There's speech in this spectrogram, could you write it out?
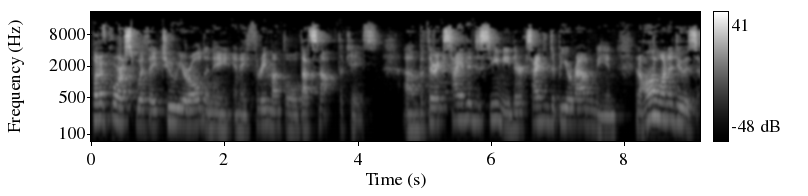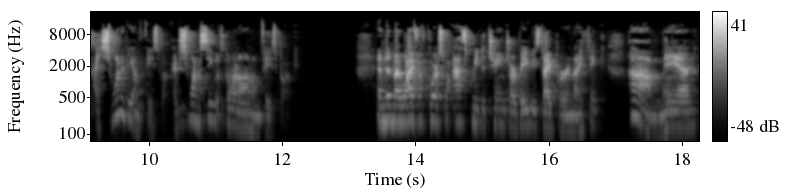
But of course, with a two year old and a, and a three month old, that's not the case. Um, but they're excited to see me. They're excited to be around me. And, and all I want to do is, I just want to be on Facebook. I just want to see what's going on on Facebook. And then my wife, of course, will ask me to change our baby's diaper. And I think, ah, oh, man,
